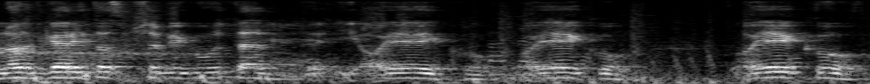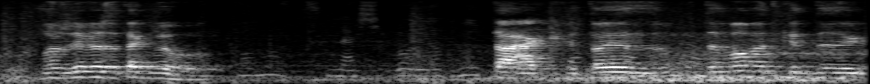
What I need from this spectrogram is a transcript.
Lord Garitos przebiegł tędy i ojejku, ojejku, ojejku, możliwe, że tak było. Tak, to jest ten moment, kiedy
